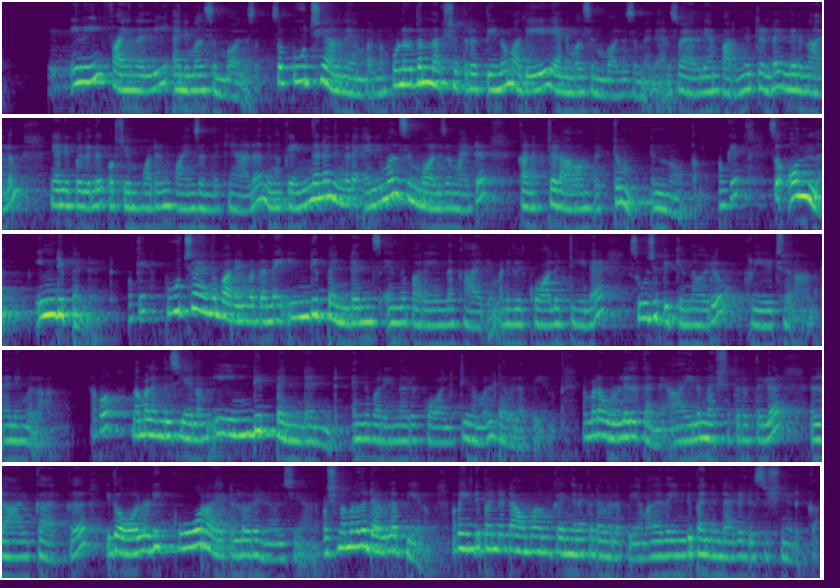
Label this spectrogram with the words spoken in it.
ഇനി ഫൈനലി അനിമൽ സിംബോളിസം സോ പൂച്ചയാണെന്ന് ഞാൻ പറഞ്ഞു. പുണർദം നക്ഷത്രത്തിനും അതേ അനിമൽ സിംബോളിസം തന്നെയാണ്. സോ അതിൽ ഞാൻ പറഞ്ഞിട്ടുണ്ട്. എന്നിരുന്നാലും ഞാനിപ്പോൾ ഇതിൽ കുറച്ച് ഇമ്പോർട്ടന്റ് പോയിന്റ്സ് എന്തൊക്കെയാണ്? നിങ്ങൾക്ക് എങ്ങനെ നിങ്ങളുടെ അനിമൽ സിംബോളിസമായിട്ട് കണക്റ്റഡ് ആവാൻ പറ്റും എന്ന് നോക്കാം. ഓക്കെ സോ ഒന്ന് ഇൻഡിപെൻഡന്റ് ഓക്കെ പൂച്ച എന്ന് പറയുമ്പോൾ തന്നെ ഇൻഡിപെൻഡൻസ് എന്ന് പറയുന്ന കാര്യം അല്ലെങ്കിൽ ക്വാളിറ്റീനെ സൂചിപ്പിക്കുന്ന ഒരു ക്രിയേച്ചറാണ് അനിമലാണ് അപ്പോൾ നമ്മൾ എന്ത് ചെയ്യണം? ഈ ഇൻഡിപെൻഡന്റ് എന്ന് പറയുന്ന ഒരു ക്വാളിറ്റി നമ്മൾ ഡെവലപ്പ് ചെയ്യണം. നമ്മുടെ ഉള്ളിൽ തന്നെ ആയിലും നക്ഷത്രത്തിൽ ഉള്ള ആൾക്കാർക്ക് ഇത് ഓൾറെഡി കോർ ആയിട്ടുള്ള ഒരു എനർജിയാണ് പക്ഷെ നമ്മളത് ഡെവലപ്പ് ചെയ്യണം. അപ്പോൾ ഇൻഡിപെൻഡന്റ് ആകുമ്പോൾ നമുക്ക് എങ്ങനെയൊക്കെ ഡെവലപ്പ് ചെയ്യാം? അതായത് ഇൻഡിപെൻഡന്റ് ആയിട്ട് ഡിസിഷൻ എടുക്കുക.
